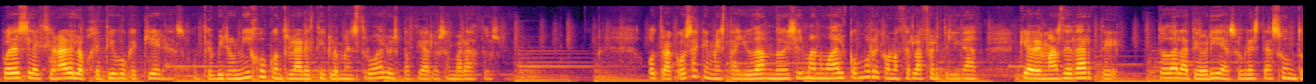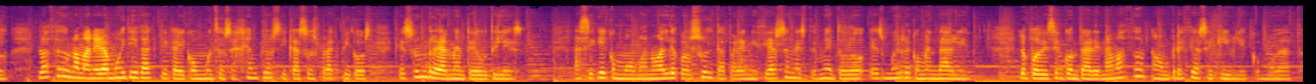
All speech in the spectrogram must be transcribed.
Puedes seleccionar el objetivo que quieras, concebir un hijo, controlar el ciclo menstrual o espaciar los embarazos. Otra cosa que me está ayudando es el manual Cómo reconocer la fertilidad, que además de darte toda la teoría sobre este asunto, lo hace de una manera muy didáctica y con muchos ejemplos y casos prácticos que son realmente útiles. Así que como manual de consulta para iniciarse en este método es muy recomendable. Lo podéis encontrar en Amazon a un precio asequible como dato.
